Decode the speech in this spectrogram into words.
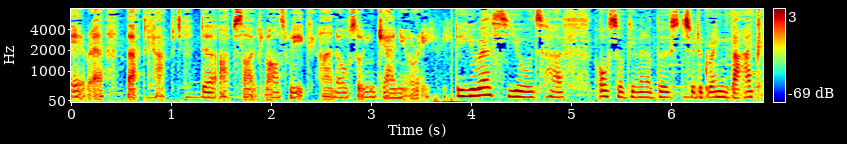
area that capped upside last week and also in January. The US yields have also given a boost to the greenback.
